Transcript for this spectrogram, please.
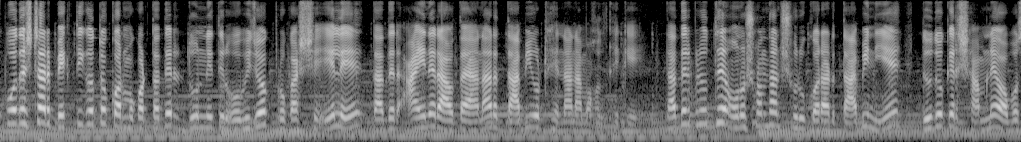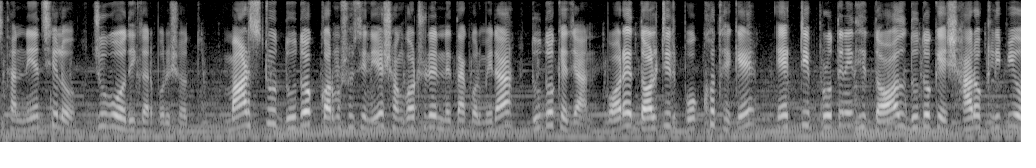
উপদেষ্টার ব্যক্তিগত কর্মকর্তাদের দুর্নীতির অভিযোগ প্রকাশ্যে এলে তাদের আইনের আওতায় আনার দাবি ওঠে নানা মহল থেকে। তাদের বিরুদ্ধে অনুসন্ধান শুরু করার দাবি নিয়ে দুদকের সামনে অবস্থান নিয়েছিল যুব অধিকার পরিষদ। মার্চ টু দুদক কর্মসূচি নিয়ে সংগঠনের নেতাকর্মীরা দুদকে যান। পরে দলটির পক্ষ থেকে একটি প্রতিনিধি দল দুদকে স্মারকলিপিও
